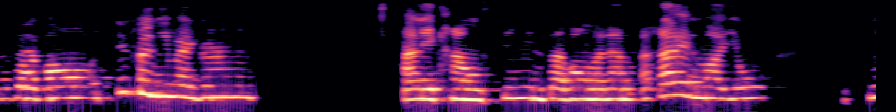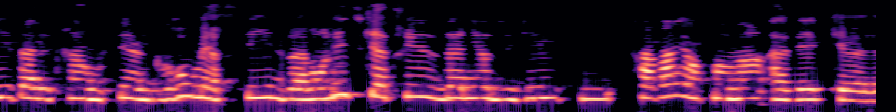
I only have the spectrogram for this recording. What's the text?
Nous avons Tiffany McGurn à l'écran aussi. Nous avons Madame Raël Maillot, qui est à l'écran aussi. Un gros merci. Nous avons l'éducatrice Dania Duguay qui travaille en ce moment avec euh,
